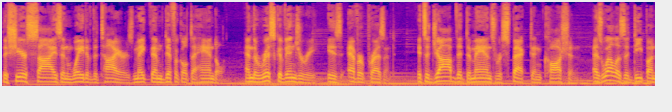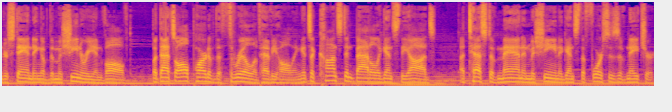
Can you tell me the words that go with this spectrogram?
The sheer size and weight of the tires make them difficult to handle, and the risk of injury is ever present. It's a job that demands respect and caution, as well as a deep understanding of the machinery involved. But that's all part of the thrill of heavy hauling. It's a constant battle against the odds, a test of man and machine against the forces of nature.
